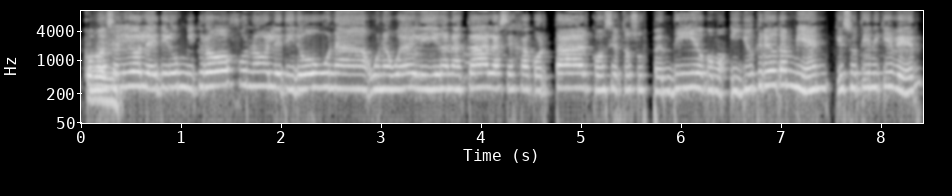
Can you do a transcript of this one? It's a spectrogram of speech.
Como como ha salido, le tiró un micrófono, le tiró una, una weá y le llegan acá, la ceja cortada, el concierto suspendido, como, y yo creo también que eso tiene que ver,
